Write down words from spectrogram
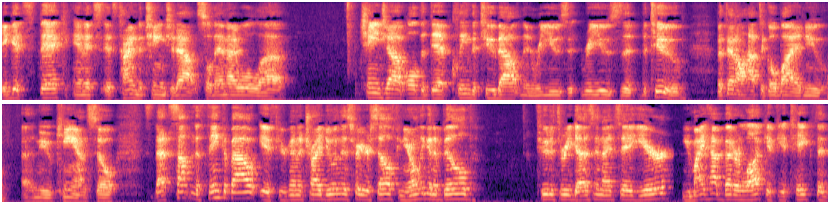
it gets thick, and it's it's time to change it out. So then I will uh, change out all the dip, clean the tube out, and then reuse it, reuse the, the tube. But then I'll have to go buy a new a new can. So that's something to think about if you're going to try doing this for yourself, and you're only going to build two to three dozen, I'd say, a year. You might have better luck if you take the,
